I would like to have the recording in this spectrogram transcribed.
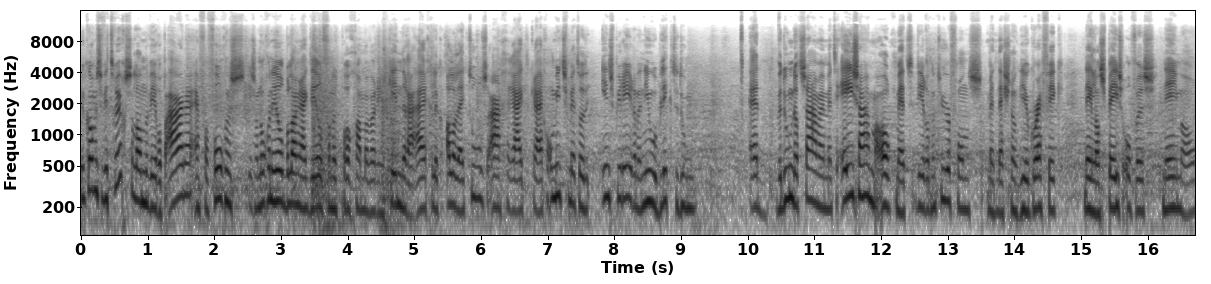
Dan komen ze weer terug, ze landen weer op aarde. En vervolgens is er nog een heel belangrijk deel van het programma waarin kinderen eigenlijk allerlei tools aangereikt krijgen om iets met een inspirerende nieuwe blik te doen. En we doen dat samen met de ESA, maar ook met Wereld Natuurfonds, met National Geographic, Nederlands Space Office, NEMO.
